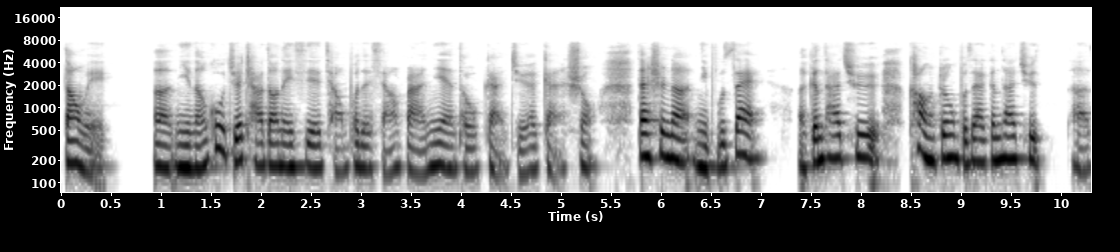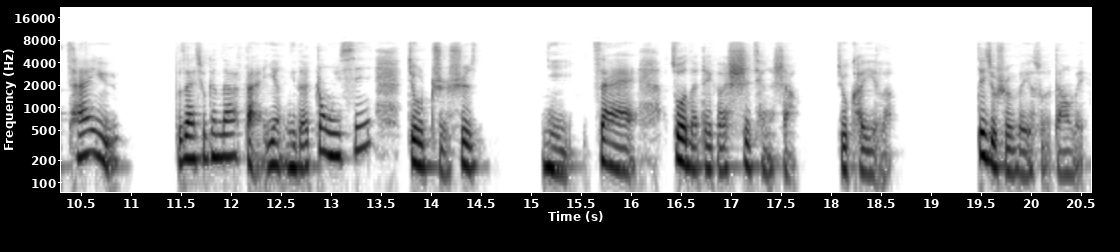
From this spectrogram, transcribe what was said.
当为，呃，你能够觉察到那些强迫的想法、念头、感觉、感受，但是呢，你不再呃跟他去抗争，不再跟他去呃参与。不再去跟他反应，你的重心就只是你在做的这个事情上就可以了，这就是为所当为。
